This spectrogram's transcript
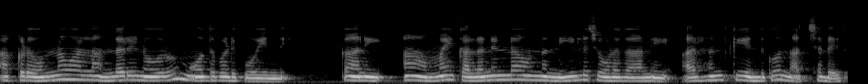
అక్కడ ఉన్న వాళ్ళందరి నోరు మూతపడిపోయింది. కానీ ఆ అమ్మాయి కళ్ళ నిండా ఉన్న నీళ్ళు చూడగానే అర్హంత్కి ఎందుకో నచ్చలేదు.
